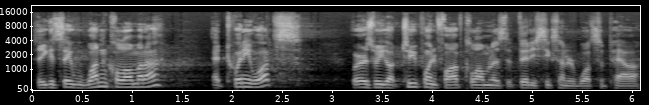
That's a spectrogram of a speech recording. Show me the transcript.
So you can see one kilometre at 20 watts, whereas we got 2.5 kilometres at 3600 watts of power.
